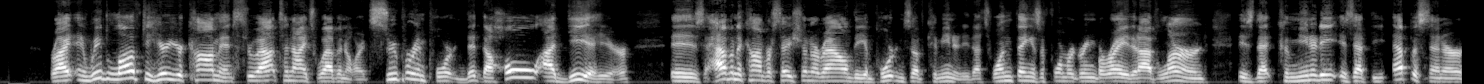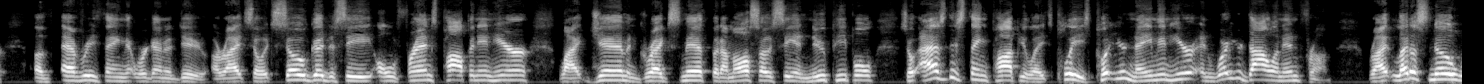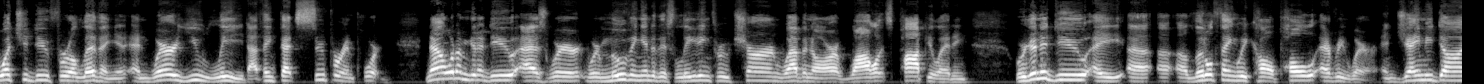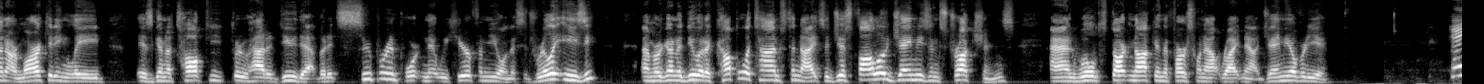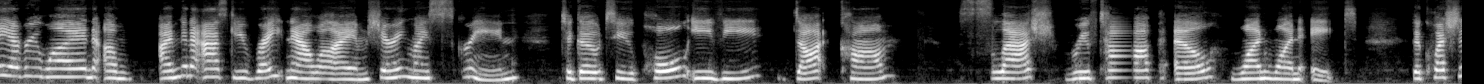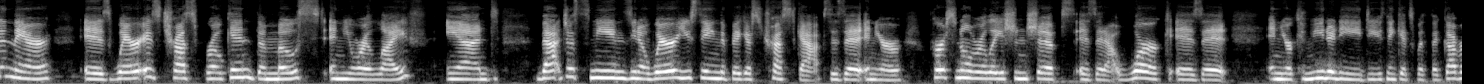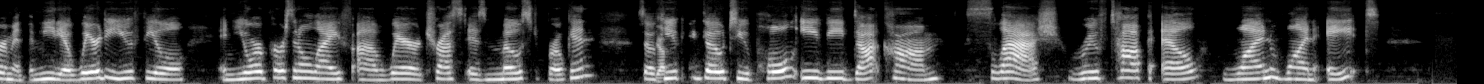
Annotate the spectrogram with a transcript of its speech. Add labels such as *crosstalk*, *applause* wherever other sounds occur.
right? And we'd love to hear your comments throughout tonight's webinar. It's super important. That the whole idea here is having a conversation around the importance of community. That's one thing as a former Green Beret that I've learned is that community is at the epicenter of everything that we're going to do. All right. So it's so good to see old friends popping in here like Jim and Greg Smith, but I'm also seeing new people. So as this thing populates, please put your name in here and where you're dialing in from. Right. Let us know what you do for a living and, and where you lead. I think that's super important. Now, what I'm going to do as we're, we're moving into this leading through churn webinar while it's populating, we're going to do a, a, a, little thing we call poll everywhere. And Jamie Dunn, our marketing lead, is going to talk to you through how to do that. But it's super important that we hear from you on this. It's really easy. And we're going to do it a couple of times tonight. So just follow Jamie's instructions and we'll start knocking the first one out right now. Jamie, over to you. Hey, everyone. Um, I'm going to ask you right now while I am sharing my screen to go to pollev.com slash rooftop L118. The question there is where is trust broken the most in your life? And that just means, you know, where are you seeing the biggest trust gaps? Is it in your personal relationships? Is it at work? Is it in your community? Do you think it's with the government, the media? Where do you feel in your personal life uh, where trust is most broken? So if yep. you could go to pollev.com slash rooftop L118.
